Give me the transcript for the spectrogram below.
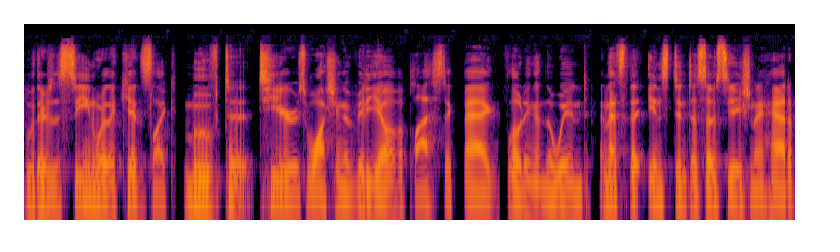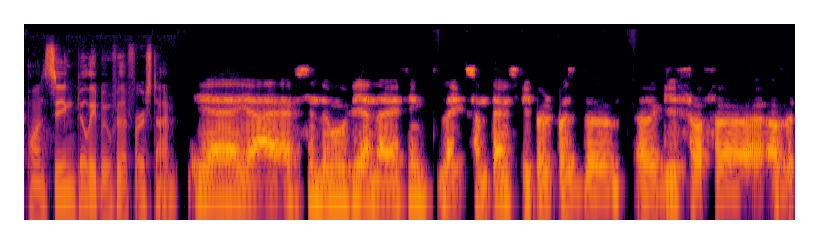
There's a scene where the kids like move to tears watching a video of a plastic bag floating in the wind, and that's the instant association I had upon seeing Billy Boo for the first time. Yeah, yeah, I've seen the movie, and I think like sometimes people post the uh, gif of uh, of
